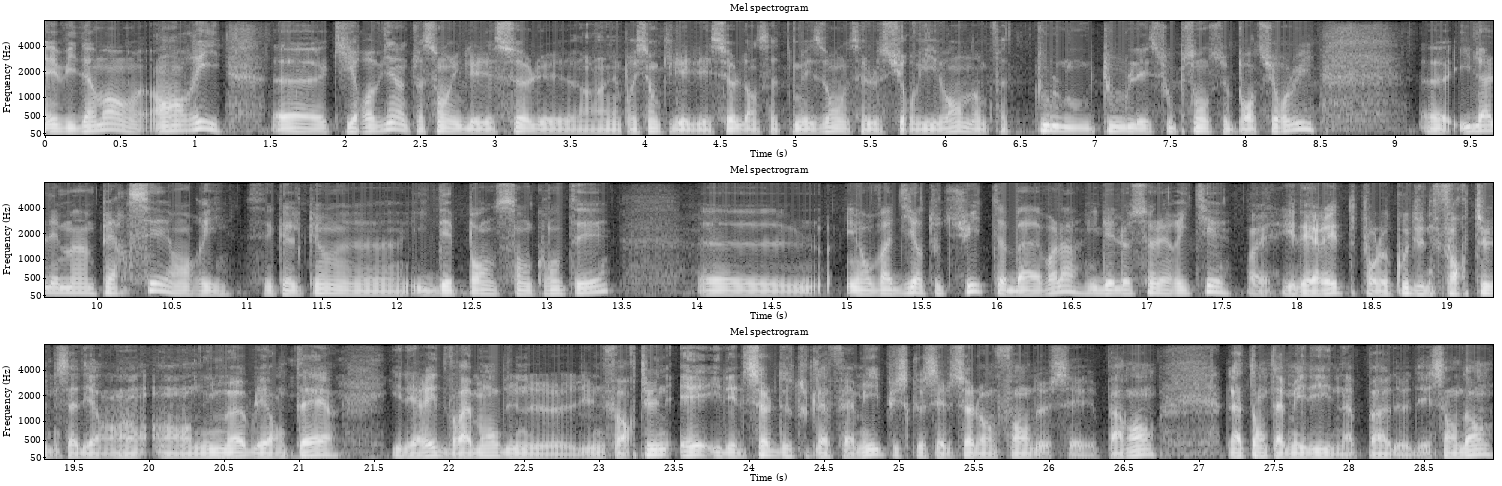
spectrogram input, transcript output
évidemment, Henri, euh, qui revient. De toute façon il est seul, on a l'impression qu'il est seul dans cette maison, c'est le survivant, donc tous les soupçons se portent sur lui. Euh, il a les mains percées, Henri. C'est quelqu'un, euh, il dépense sans compter. Euh, et on va dire tout de suite, ben voilà, il est le seul héritier. Oui, il hérite pour le coup d'une fortune, c'est-à-dire en, en, immeuble et en terre, il hérite vraiment d'une fortune et il est le seul de toute la famille puisque c'est le seul enfant de ses parents. La tante Amélie n'a pas de descendants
